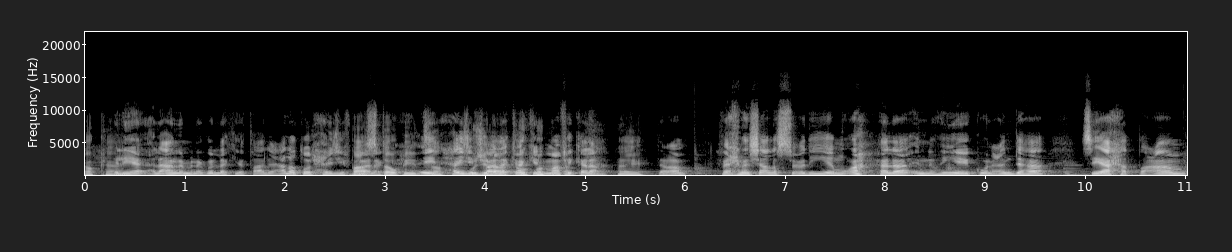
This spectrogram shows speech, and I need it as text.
okay. اللي هي الآن لما أقول لك ايطاليا على طول حيجي في بالك. وبيتزا اي حيجي في بالك اكل ما في كلام. تمام؟ فإحنا إن شاء الله السعودية مؤهلة إنه هي يكون عندها سياحة طعام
